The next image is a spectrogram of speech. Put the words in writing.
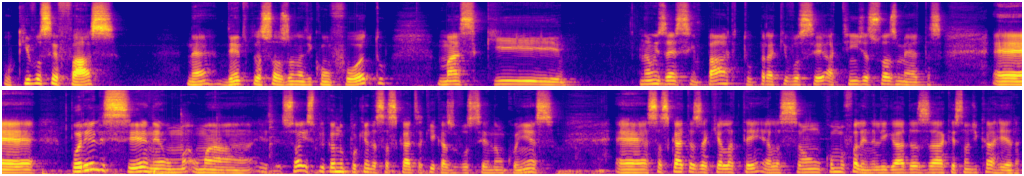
O que você faz, né, dentro da sua zona de conforto, mas que não exerce impacto para que você atinja suas metas. É, por ele ser né, uma, uma, Só explicando um pouquinho dessas cartas aqui, caso você não conheça. É, essas cartas aqui ela tem, elas são, como eu falei, né, ligadas à questão de carreira.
